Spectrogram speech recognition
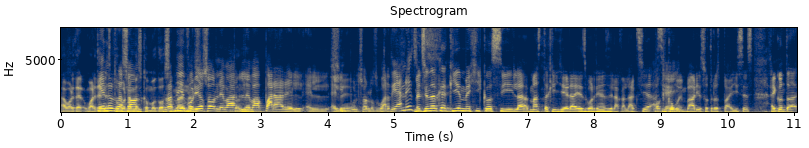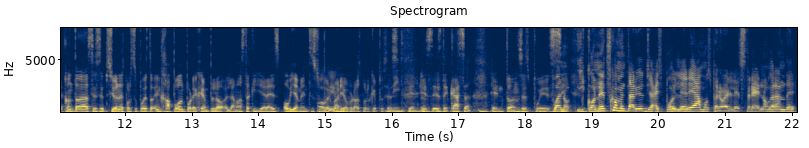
a Guardia- Guardianes tuvo nada más como dos Rápido semanas. y Furioso le va, le va a parar el, el- el Sí. impulso a los guardianes. Mencionar que Sí. aquí en México sí la más taquillera es Guardianes de la Galaxia, así como en varios otros países. Hay conta- contadas excepciones, por supuesto. En Japón, por ejemplo, la más taquillera es obviamente Super Obvio. Mario Bros. porque pues es, es, es de casa. Entonces, pues Bueno, sí. y con estos comentarios ya spoilereamos, pero el estreno grande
